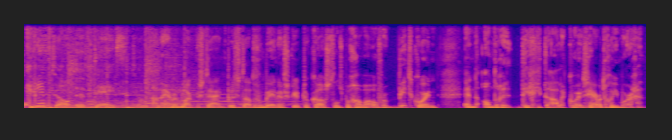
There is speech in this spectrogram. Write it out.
Crypto-update. Aan Herbert Blankenstein, presentator van BNR's CryptoCast... ons programma over bitcoin en andere digitale coins. Herbert, goedemorgen.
